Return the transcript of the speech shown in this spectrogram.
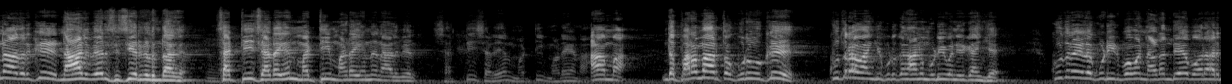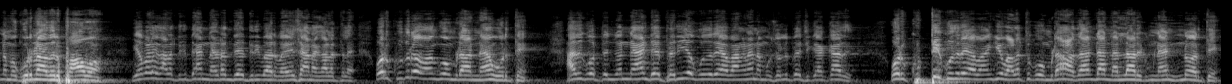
குருநாதருக்கு நாலு பேர் சிஷியர்கள் இருந்தாங்க. சட்டி சடையன் மட்டி மடையன்னு நாலு பேர். சட்டி சடையன் மட்டி மடையனா? ஆமா. இந்த பரமார்த்த குருவுக்கு குதிரை வாங்கி கொடுக்கலான்னு முடிவு பண்ணிருக்காங்க குதிரையில கூட்டிட்டு போவன் நடந்தே போறாரு நம்ம குருநாதர் பாவம். எவ்வளவு காலத்துக்கு தான் நடந்தே திரிவார் வயசான காலத்துல. ஒரு குதிரை வாங்குவோம்டான்னு ஒருத்தன். அதுக்கு ஒருத்தன் சொன்னேன் "டேய், பெரிய குதிரையா வாங்கினா நம்ம சொல்லி பேச்சு கேட்காது. ஒரு குட்டி குதிரையா வாங்கி வளர்த்துக்குவோம்டா அதான்டா நல்லா இருக்கும்னா இன்னொருத்தன்.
